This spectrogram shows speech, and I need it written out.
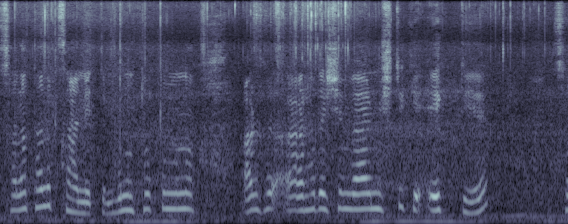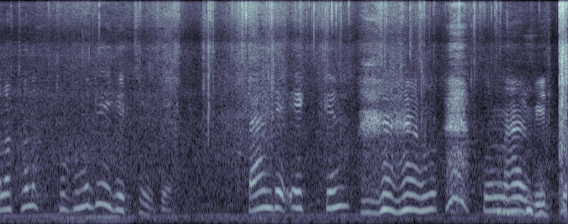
Salatalık zannettim. Bunun tohumunu arka- arkadaşım vermişti ki ek diye. Salatalık tohumu diye getirdi. Ben de ektim. Bunlar bitti.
